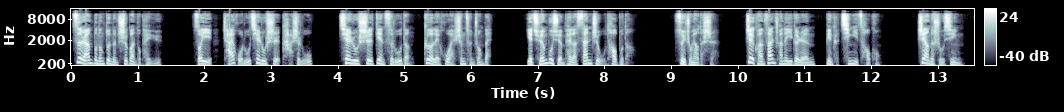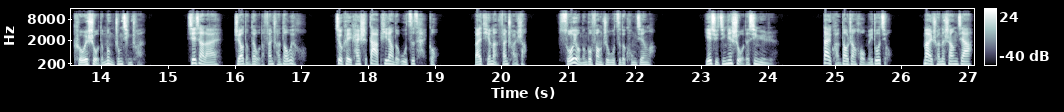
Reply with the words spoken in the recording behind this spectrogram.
自然不能顿顿吃罐头配鱼，所以柴火炉、嵌入式卡式炉、嵌入式电磁炉等各类户外生存装备，也全部选配了三至五套不等。最重要的是。这款帆船的一个人便可轻易操控，这样的属性可谓是我的梦中情船。接下来只要等待我的帆船到位后，就可以开始大批量的物资采购，来填满帆船上所有能够放置物资的空间了。也许今天是我的幸运日。贷款到账后没多久，卖船的商家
